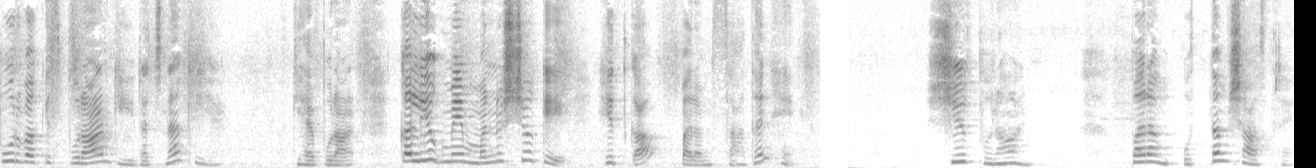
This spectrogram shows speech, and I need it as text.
पूर्वक इस पुराण की रचना की है। यह पुराण कलयुग में मनुष्यों के हित का परम साधन है। शिव पुराण परम उत्तम शास्त्र है।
